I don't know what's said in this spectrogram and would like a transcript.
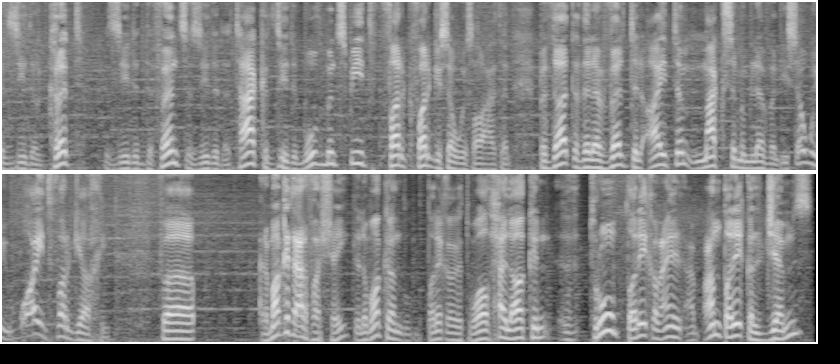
تزيد ال crit تزيد ال defense تزيد ال attack تزيد ال movement speed فرق فرق يسوي صراحة. بالذات إذا لفلت ال item maximum level يسوي وايد فرق يا أخي. ف أنا ما كنت أعرف هالشيء لأنه ما كان بطريقه واضحة لكن تروم بطريقه عن طريق ال gems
